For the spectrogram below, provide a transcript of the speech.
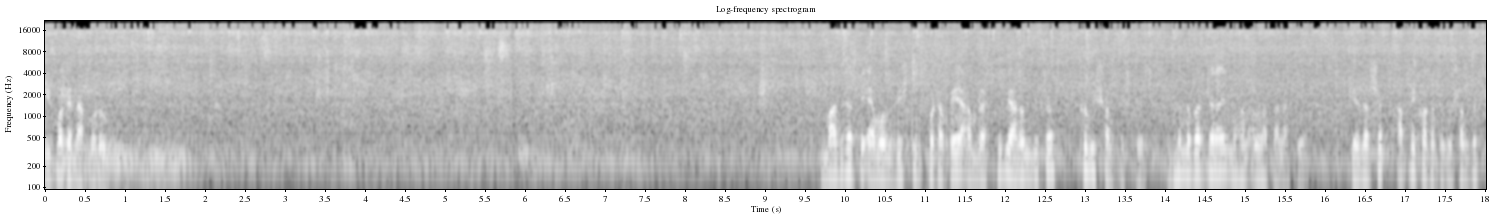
বিপদে না পড়ুক। মাঝরাতে এমন বৃষ্টির ফোঁটা পেয়ে আমরা খুবই আনন্দিত, খুবই সন্তুষ্ট। ধন্যবাদ জানাই মহান আল্লাহ তালাকে প্রিয় দর্শক, আপনি কতটুকু সন্তুষ্ট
